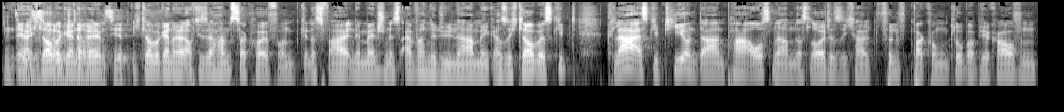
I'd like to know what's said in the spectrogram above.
Und so ja, ich glaube es, generell, ich, ich, glaube generell auch diese Hamsterkäufe und das Verhalten der Menschen ist einfach eine Dynamik. Also ich glaube, es gibt, klar, es gibt hier und da ein paar Ausnahmen, dass Leute sich halt fünf Packungen Klopapier kaufen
